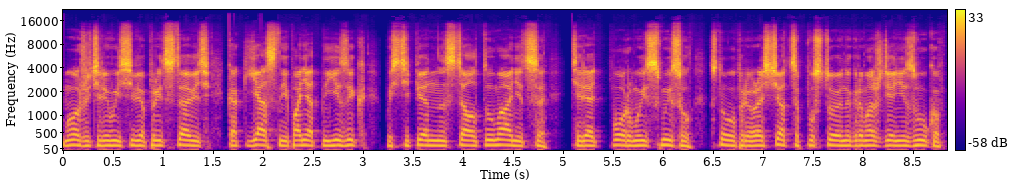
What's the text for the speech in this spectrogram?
Можете ли вы себе представить, как ясный и понятный язык постепенно стал туманиться, терять форму и смысл, снова превращаться в пустое нагромождение звуков?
